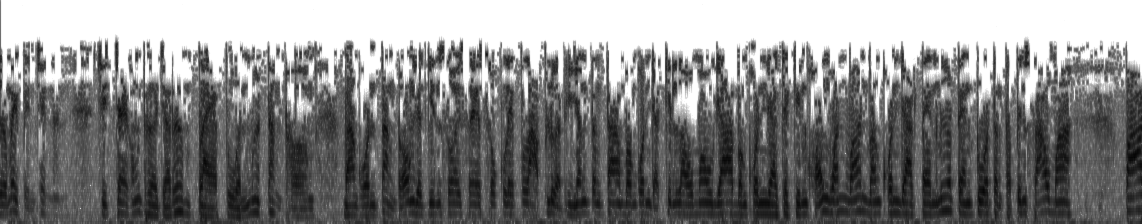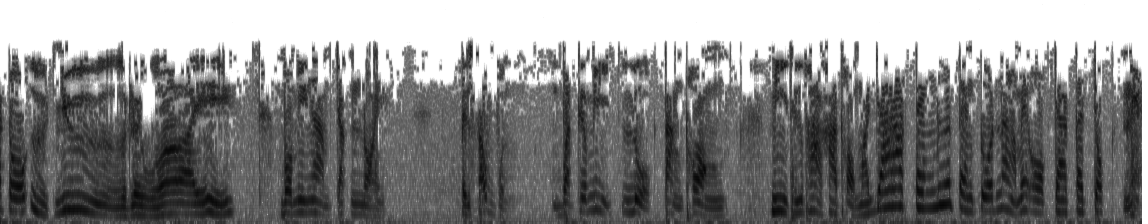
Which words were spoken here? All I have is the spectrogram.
อไม่เป็นเช่นนั้น จิตใจของเธอจะเริ่มแปรปรวนเมื่อตั้งท้อง บางคนตั้งท้องอยากกินซอยแซ่ซกเล็บลาบเลือดอีกยังต่างๆ บางคนอยากกินเหล้าเมายา บางคนอยากจะกินของหวานหวานบางคนอยากแต่งเนื้อแต่งตัวตั้งแต่เป็นสาวมาปลาโตอืดยืดเลยว้ยบ่มีงามจักหน่อย เป็นเสาเวง บัดเธอมีลูกตั้งท้อง มีถือผ้าคาดทองมายากแต่งเนื้อแต่งตัวหน้าไม่ออกจากกระจกเนี่ย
